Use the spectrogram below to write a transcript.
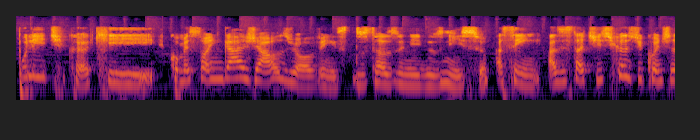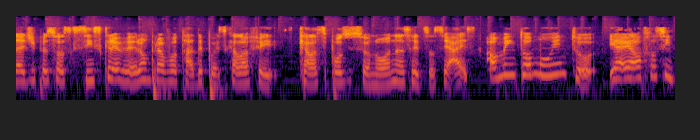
política que começou a engajar os jovens dos Estados Unidos nisso. Assim, as estatísticas de quantidade de pessoas que se inscreveram pra votar depois que ela fez, que ela se posicionou nas redes sociais, aumentou muito. E aí ela falou assim:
